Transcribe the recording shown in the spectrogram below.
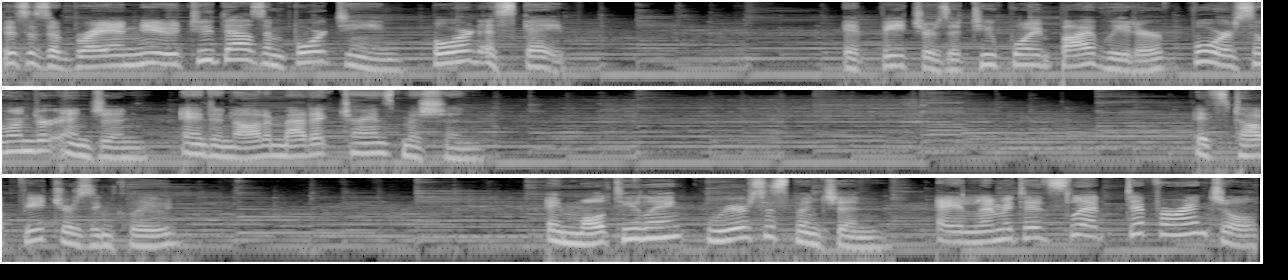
This is a brand new 2014 Ford Escape. It features a 2.5-liter four-cylinder engine and an automatic transmission. Its top features include a multi-link rear suspension, a limited slip differential,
